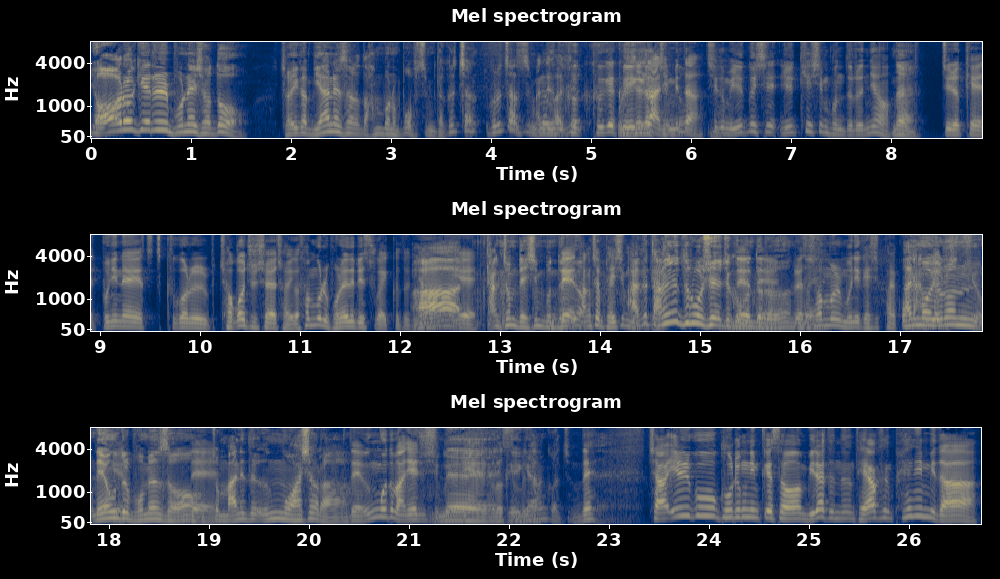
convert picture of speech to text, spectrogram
여러 개를 보내셔도 저희가 미안해서라도 한 번은 뽑습니다. 그렇지, 않, 그렇지 않습니까? 아니? 그, 그게 그 얘기가? 아닙니다. 지금 읽으신, 읽히신 분들은요. 네. 이렇게 본인의 그거를 적어 주셔야 저희가 선물을 보내드릴 수가 있거든요. 아, 예. 당첨되신 분들. 네, 당첨되신 아, 그. 당연히 들어오셔야죠, 네, 그분들은. 네. 그래서 네. 선물 문의 게시판에 꼭 아니 뭐. 이런 내용들 예. 보면서 네. 좀 많이들 응모하셔라. 네, 응모도 많이 해주시고요. 네, 예, 그 그렇습니다. 얘기하는 거죠. 네. 네. 자, 1996님께서 미라 듣는 대학생 팬입니다.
